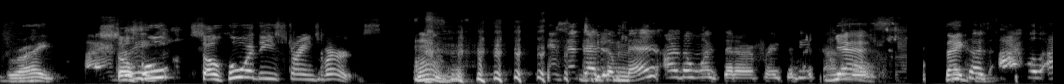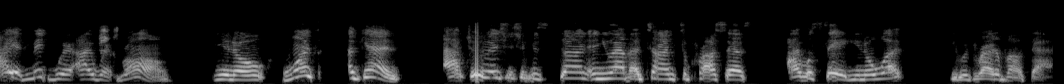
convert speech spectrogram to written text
Right. So who so who are these strange birds? Mm. Is it that the men are the ones that are afraid to be accountable? Yes. Thank because you. I will I admit where I went wrong. You know, once again, after the relationship is done and you have had time to process, I will say, you know what? He was right about that.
